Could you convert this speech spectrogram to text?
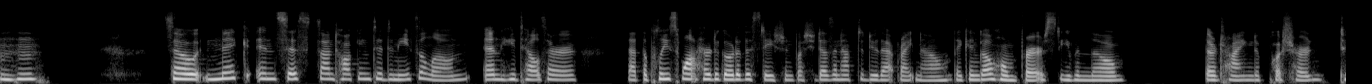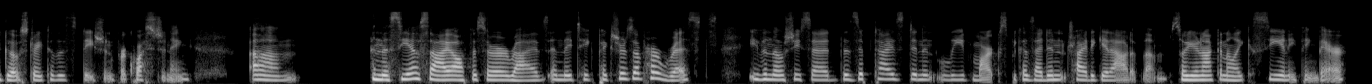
Mm-hmm. So Nick insists on talking to Denise alone, and he tells her that the police want her to go to the station, but she doesn't have to do that right now. They can go home first, even though they're trying to push her to go straight to the station for questioning. Um, and the CSI officer arrives and they take pictures of her wrists, even though she said the zip ties didn't leave marks because I didn't try to get out of them. So you're not going to like see anything there.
